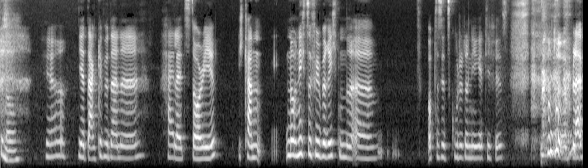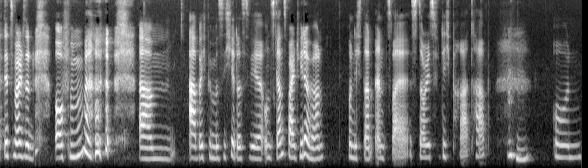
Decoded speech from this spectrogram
genau. Ja. ja, danke für deine Highlight-Story. Ich kann noch nicht so viel berichten, äh, ob das jetzt gut oder negativ ist. Bleibt jetzt mal so offen. ähm, aber ich bin mir sicher, dass wir uns ganz bald wieder hören und ich dann ein, zwei Stories für dich parat habe. Mhm. Und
